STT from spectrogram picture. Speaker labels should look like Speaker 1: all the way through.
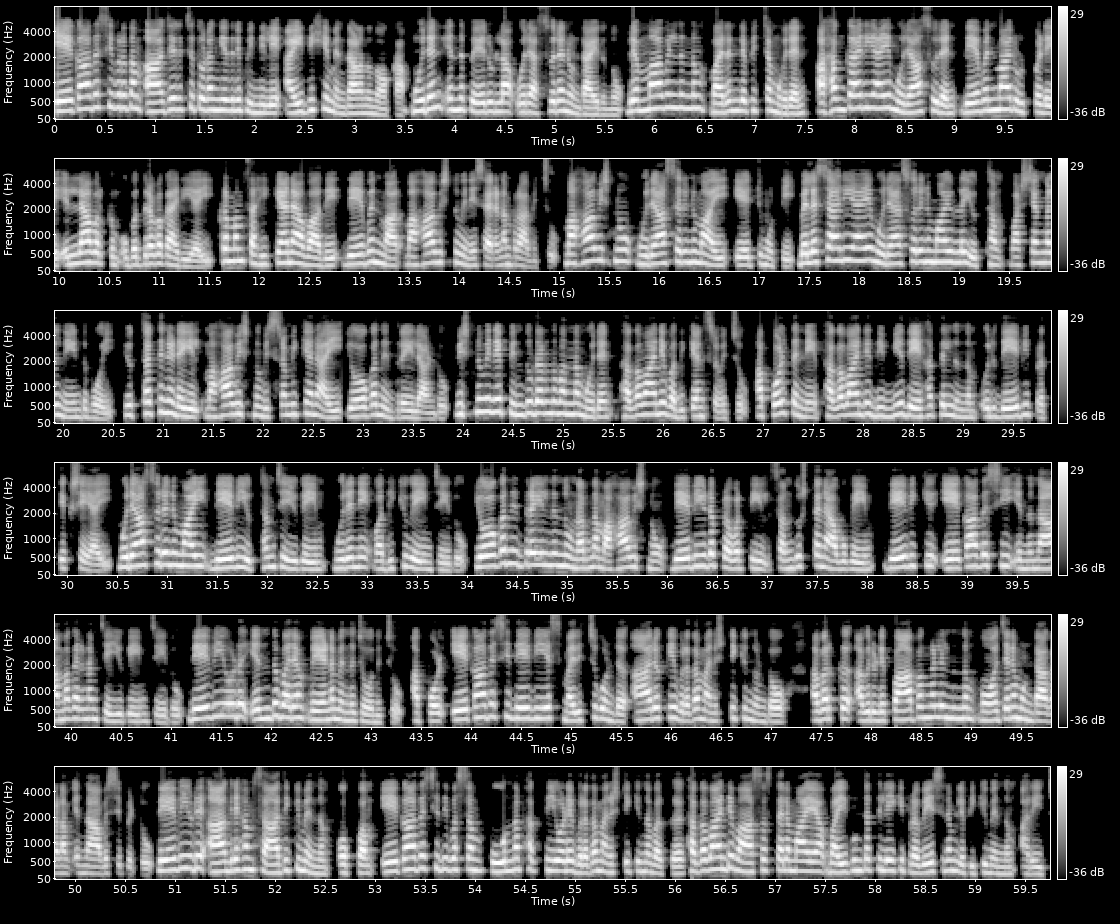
Speaker 1: ഏകാദശി വ്രതം ആചരിച്ചു തുടങ്ങിയതിന് പിന്നിലെ ഐതിഹ്യം എന്താണെന്ന് നോക്കാം. മുരൻ എന്ന പേരുള്ള ഒരു അസുരൻ ഉണ്ടായിരുന്നു. ബ്രഹ്മാവിൽ നിന്നും വരൻ ലഭിച്ച മുരൻ അഹങ്കാരിയായ മുരാസുരൻ ദേവന്മാരുൾപ്പെടെ എല്ലാവർക്കും ഉപദ്രവകാരിയായി. ക്രമം സഹിക്കാനാവാതെ ദേവന്മാർ മഹാവിഷ്ണുവിനെ ശരണം പ്രാപിച്ചു. മഹാവിഷ്ണു മുരാസുരനുമായി ഏറ്റുമുട്ടി. ബലശാലിയായ മുരാസുരനുമായുള്ള യുദ്ധം വർഷങ്ങൾ നീണ്ടുപോയി. യുദ്ധത്തിനിടയിൽ മഹാവിഷ്ണു വിശ്രമിക്കാനായി യോഗനിദ്രയിലാണ്ടു. വിഷ്ണുവിനെ പിന്തുടർന്നു വന്ന മുരൻ ഭഗവാനെ വധിക്കാൻ ശ്രമിച്ചു. അപ്പോൾ തന്നെ ഭഗവാന്റെ ദിവ്യദേഹത്തിൽ നിന്നും ഒരു ദേവി പ്രത്യക്ഷയായി മുരാസുരനുമായി ദേവി യുദ്ധം ചെയ്യുകയും മുരനെ വധിക്കുകയും ചെയ്തു. യോഗനിദ്രയിൽ നിന്നുണർന്ന മഹാവിഷ്ണു ദേവിയുടെ പ്രവൃത്തിയിൽ സന്തുഷ്ടനാവുകയും ദേവിക്ക് ഏകാദശി എന്ന് നാമകരണം ചെയ്യുകയും ചെയ്തു. ദേവിയോട് എന്ത് വരം വേണമെന്ന് ചോദിച്ചു. അപ്പോൾ ഏകാദശി ദേവിയെ സ്മരിച്ചുകൊണ്ട് ആരൊക്കെ വ്രതം അനുഷ്ഠിക്കുന്നുണ്ടോ അവർക്ക് അവരുടെ പാപങ്ങളിൽ നിന്നും മോചനമുണ്ടാകണം എന്നാവശ്യപ്പെട്ടു ദേവിയുടെ ആഗ്രഹം സാധിക്കുമെന്നും ഒപ്പം ഏകാദശി ദിവസം പൂർണ ഭക്തിയോടെ വ്രതം അനുഷ്ഠിക്കുന്നവർക്ക് ഭഗവാന്റെ വാസസ്ഥലമായ വൈകുണ്ഠത്തിലേക്ക് പ്രവേശനം ലഭിക്കുമെന്നും അറിയിച്ചു.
